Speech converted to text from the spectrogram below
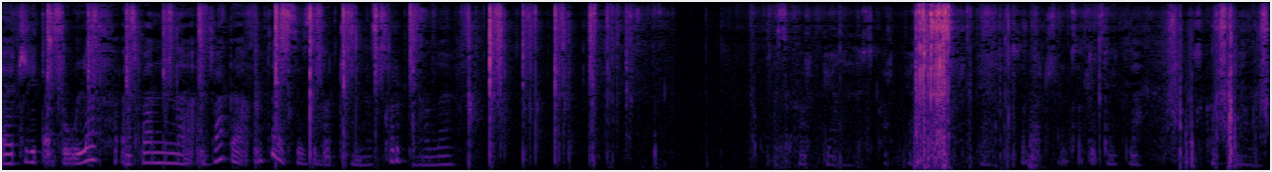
E, czyli tak, był lew, e, panna, waga. No teraz zobaczymy. Skorpiony. Skorpiony, skorpiony, skorpiony. Zobaczmy, co tutaj dla skorpionów.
